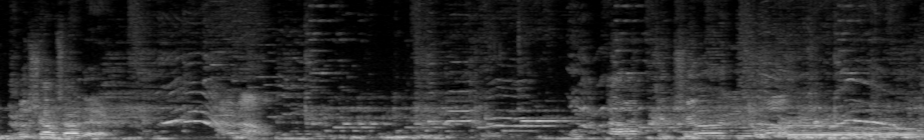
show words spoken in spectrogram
those blue shells are there? I don't know. I can show you the world.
